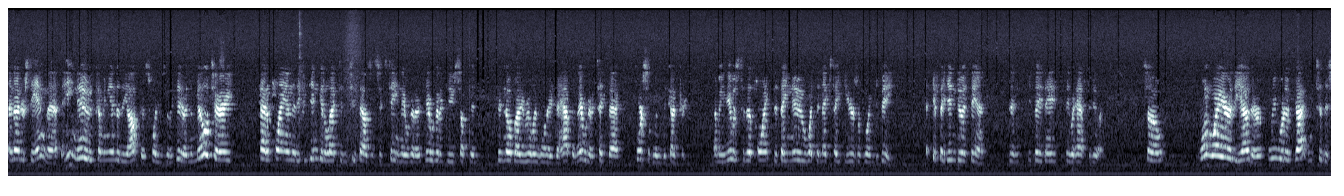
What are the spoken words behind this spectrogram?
and understanding that, he knew coming into the office what he was going to do, and the military had a plan that if he didn't get elected in 2016, they were going to they were going to do something that nobody really wanted to happen. They were going to take back forcibly the country. I mean, it was to the point that they knew what the next eight years were going to be. If they didn't do it then, then they, they, they would have to do it. So one way or the other, we would have gotten to this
